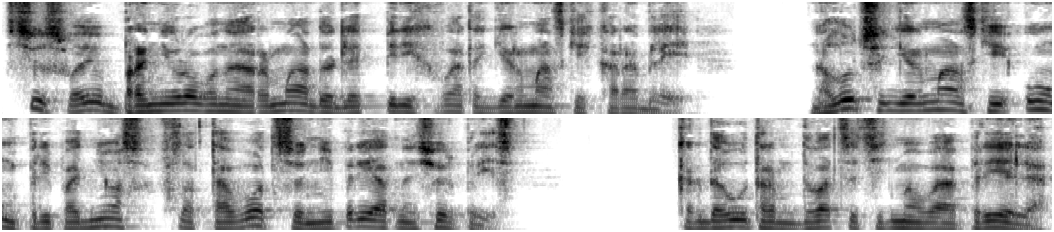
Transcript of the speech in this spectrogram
всю свою бронированную армаду для перехвата германских кораблей. Но лучший германский ум преподнес флотоводцу неприятный сюрприз. Когда утром 27 апреля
